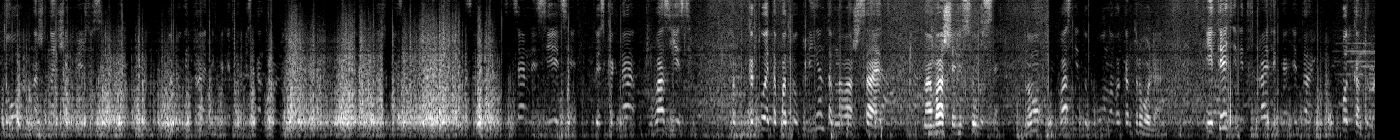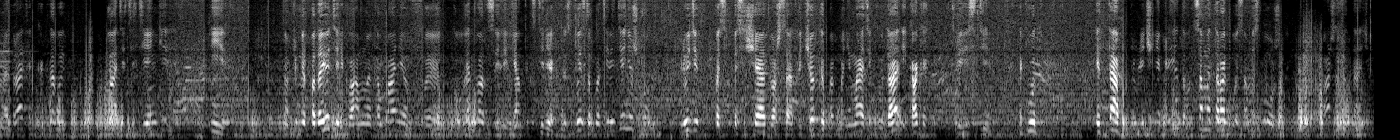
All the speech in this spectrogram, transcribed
то, на чем прежде всего выходит трафик. Это бесконтрольный То есть, когда у вас есть какой-то поток клиентов на ваш сайт, на ваши ресурсы, но у вас нет полного контроля. И третий вид трафика – это подконтрольный трафик, когда вы платите деньги и, например, подаете рекламную кампанию в Google AdWords или в Яндекс.Директ. То есть вы заплатили денежку, люди посещают ваш сайт. Вы четко понимаете, куда и как их привести. Так вот, этап привлечения клиентов, он самый дорогой, самый сложный. Ваша задача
